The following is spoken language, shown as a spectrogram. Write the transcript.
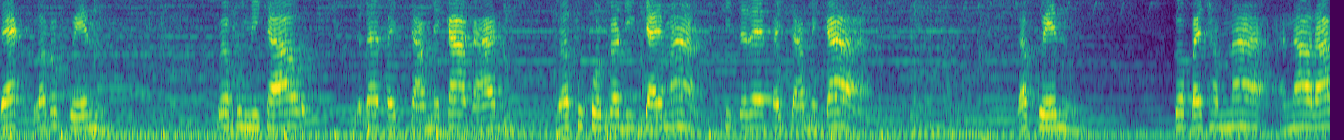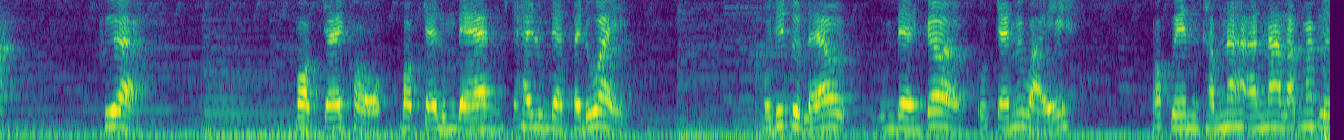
แดกแล้วก็เกวนเพื่อพรุ่งนี้เช้าจะได้ไปจามเมกากัน แล้วทุกคนก็ดีใจมากที่จะได้ไปจามเมกาแล้วเกวนก็ไปทำหน้าอันน่ารัก เพื่อปลอบใจขอปลอบใจลุงแดนจะให้ลุงแดนไปด้วยผลที่สุดแล้วลุงแดนก็อดใจไม่ไหว เพราะเกวนทำหน้าอันน่ารักมากเล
